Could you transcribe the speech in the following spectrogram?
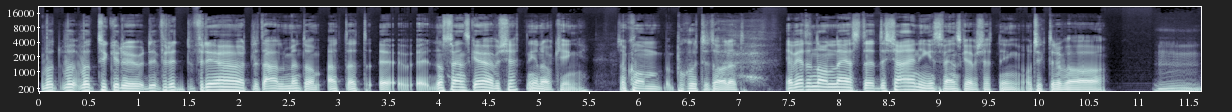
vad, vad, vad tycker du? För det, för det har jag hört lite allmänt om, att, att eh, de svenska översättningarna av King, som kom på 70-talet. Jag vet att någon läste The Shining i svensk översättning och tyckte det var Mm.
